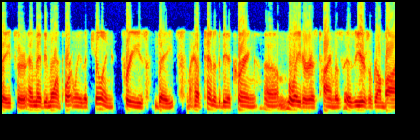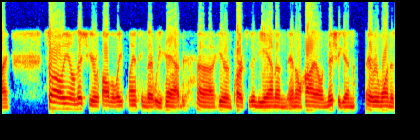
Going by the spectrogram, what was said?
dates, are, and maybe more importantly, the killing freeze dates, have tended to be occurring um, later as time as, as years have gone by. So, you know, this year with all the late planting that we had uh, here in parts of Indiana and, and, Ohio and Michigan, everyone is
